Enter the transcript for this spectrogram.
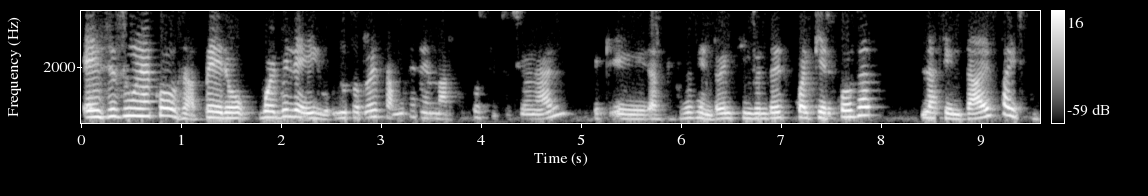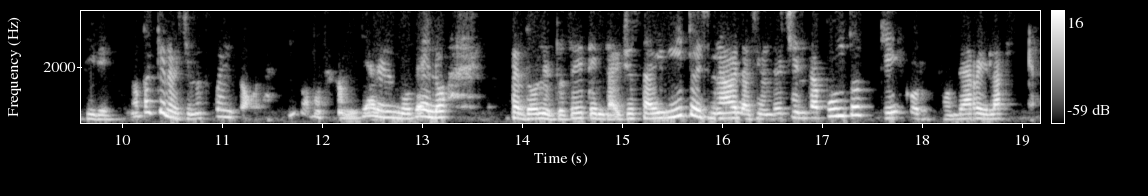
Esa es una cosa, pero vuelvo y le digo, nosotros estamos en el marco constitucional, el artículo 125, entonces cualquier cosa la sentada es para discutir eso, no para que nos echemos cuenta ahora sí vamos a cambiar el modelo. Perdón, el 1278 está vivito, es una evaluación de 80 puntos que corresponde a regla fiscal.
